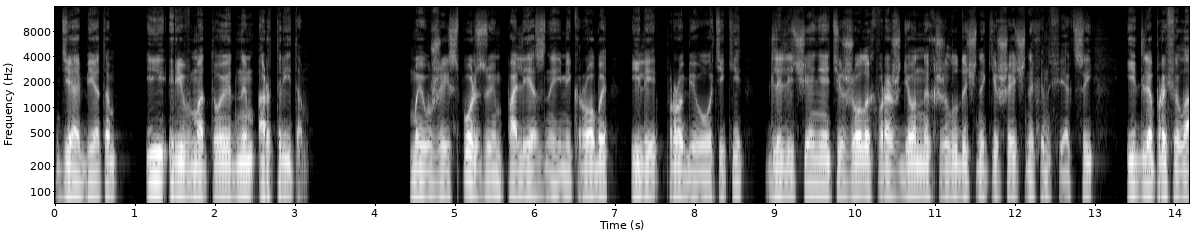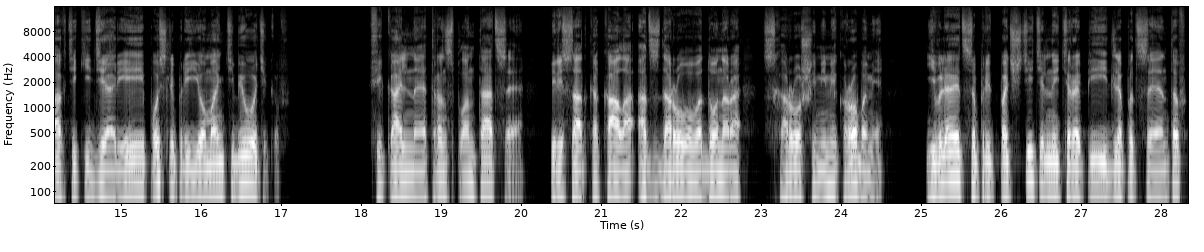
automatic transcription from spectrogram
диабетом и ревматоидным артритом. Мы уже используем полезные микробы или пробиотики для лечения тяжелых врожденных желудочно-кишечных инфекций и для профилактики диареи после приема антибиотиков. Фекальная трансплантация, пересадка кала от здорового донора с хорошими микробами, является предпочтительной терапией для пациентов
